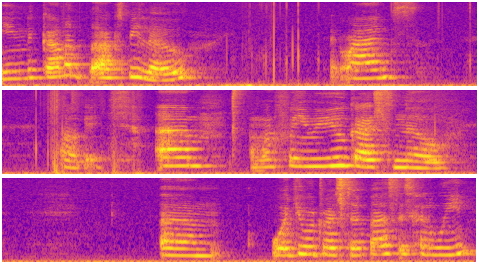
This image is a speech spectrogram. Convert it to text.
in the comment box below. It rhymes. Okay. Um, I want for you, guys to know um, what you were dressed up as this Halloween.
